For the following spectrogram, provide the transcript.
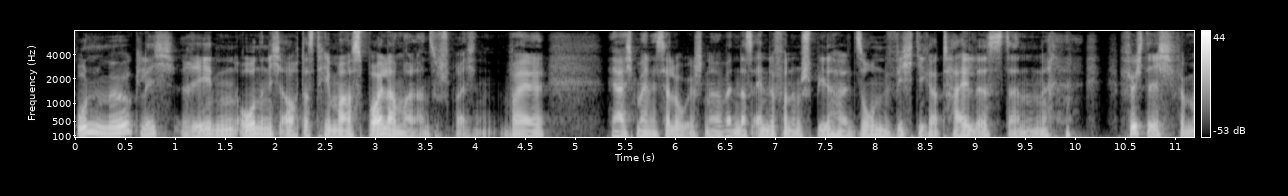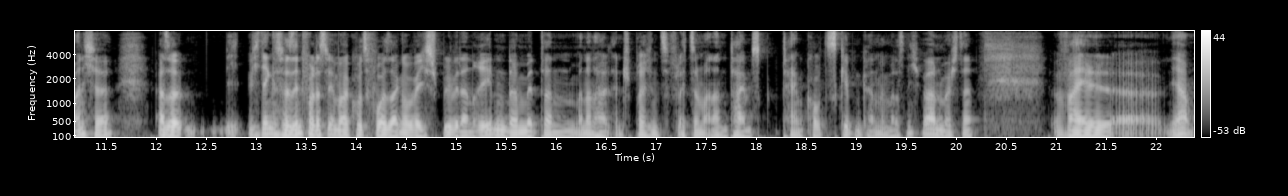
unmöglich reden, ohne nicht auch das Thema Spoiler mal anzusprechen. Weil ja, ich meine, ist ja logisch, ne? Wenn das Ende von einem Spiel halt so ein wichtiger Teil ist, dann fürchte ich für manche. Also, ich, ich denke, es wäre sinnvoll, dass wir immer kurz vorher sagen, über welches Spiel wir dann reden, damit dann man dann halt entsprechend vielleicht zu einem anderen Times, Timecode skippen kann, wenn man das nicht hören möchte. Weil, äh, ja,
